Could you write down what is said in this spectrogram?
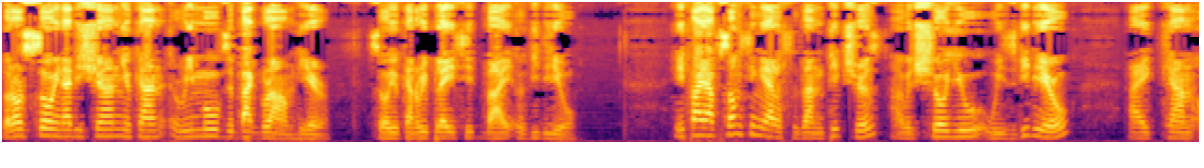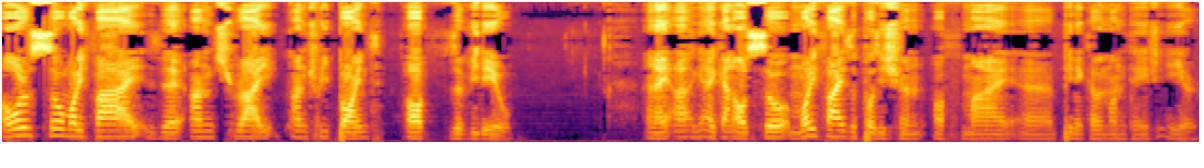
but also in addition you can remove the background here. So you can replace it by a video. If I have something else than pictures, I will show you with video. I can also modify the entry, entry point of the video and I, I, can also modify the position of my uh, pinnacle montage here.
